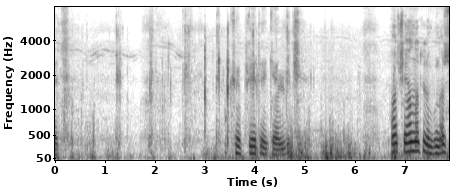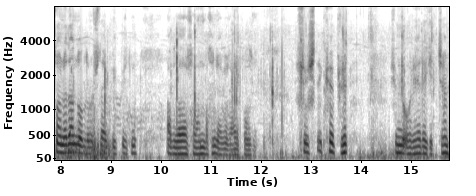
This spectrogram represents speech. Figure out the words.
Evet. Bu köprüye de geldik. Ha şey anlatıyordum. Bunları sonradan doldurmuşlar büyük bir ihtimal. Ablalar falan bakınca bir garip oldum. Şu işte köprü. Şimdi oraya da gideceğim.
